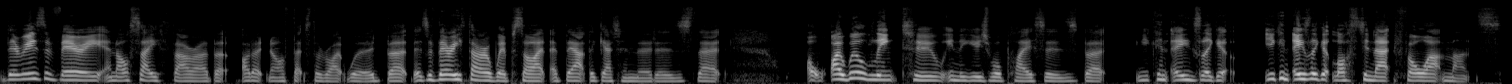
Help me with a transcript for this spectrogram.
There is a very, and I'll say thorough, but I don't know if that's the right word, but there's a very thorough website about the Gatton murders that Oh, I will link to in the usual places, but you can easily get you can easily get lost in that for months.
